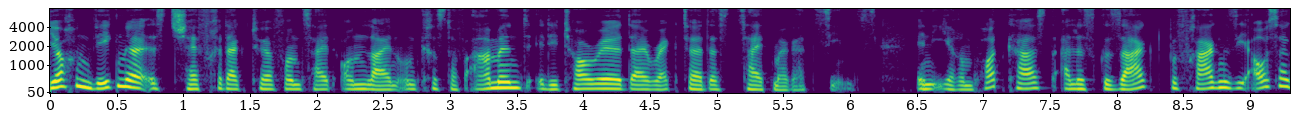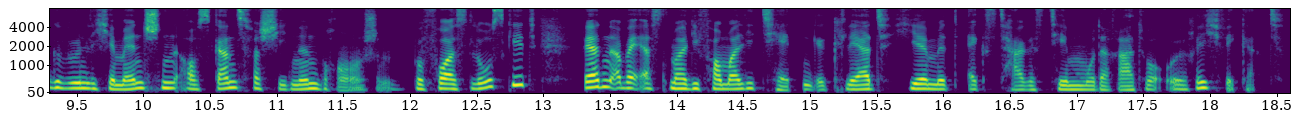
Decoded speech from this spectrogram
Jochen Wegner ist Chefredakteur von Zeit Online und Christoph Arment, Editorial Director des Zeitmagazins. In ihrem Podcast Alles gesagt befragen sie außergewöhnliche Menschen aus ganz verschiedenen Branchen. Bevor es losgeht, werden aber erstmal die Formalitäten geklärt, hier mit Ex-Tagesthemen-Moderator Ulrich Wickert.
